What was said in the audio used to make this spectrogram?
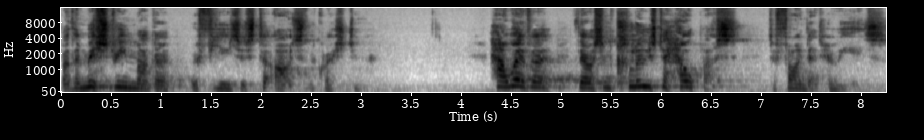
But the mystery mugger refuses to answer the question. However, there are some clues to help us to find out who he is.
